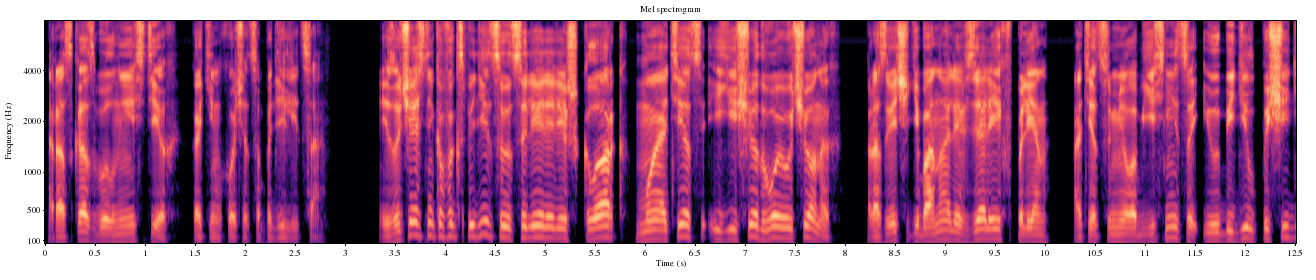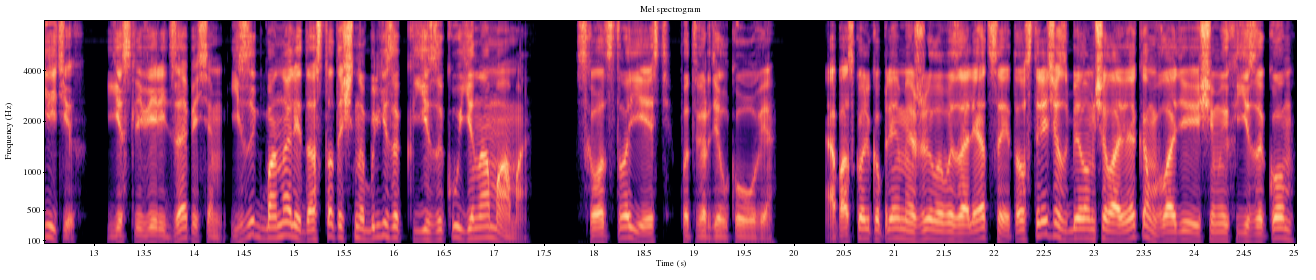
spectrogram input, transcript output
Рассказ был не из тех, каким хочется поделиться. Из участников экспедиции уцелели лишь Кларк, мой отец и еще двое ученых. Разведчики Банали взяли их в плен. Отец сумел объясниться и убедил пощадить их. Если верить записям, язык Банали достаточно близок к языку Яномама. «Сходство есть», — подтвердил Коуви. А поскольку племя жило в изоляции, то встреча с белым человеком, владеющим их языком,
